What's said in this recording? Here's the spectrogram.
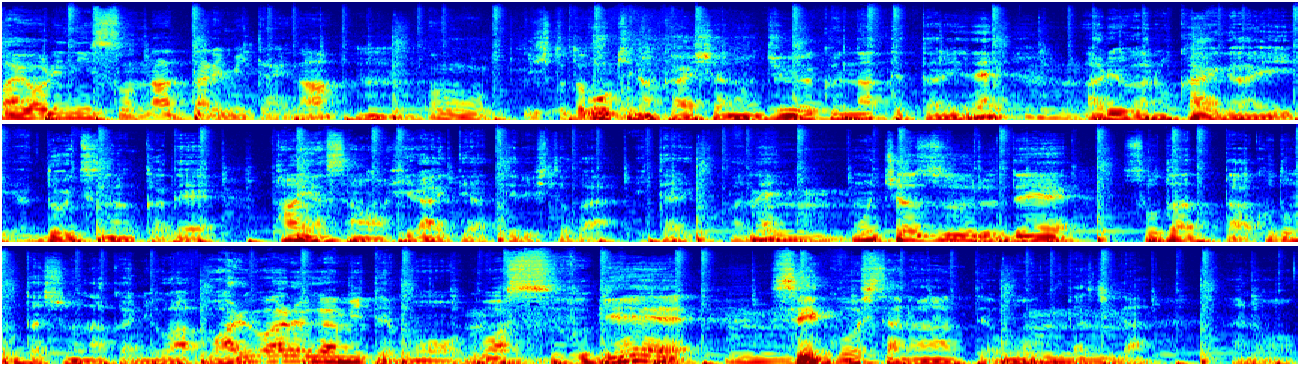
バイオリニストになったりみたいな、うん。人とかも。大きな会社の重役になってったりね、あるいはあの海外ドイツなんかでパン屋さんを開いてやってる人がいたりとかね、うん、モンチャズールで育った子どもたちの中には我々が見ても、うん、わすげえ成功したなって思う子たちが、あの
